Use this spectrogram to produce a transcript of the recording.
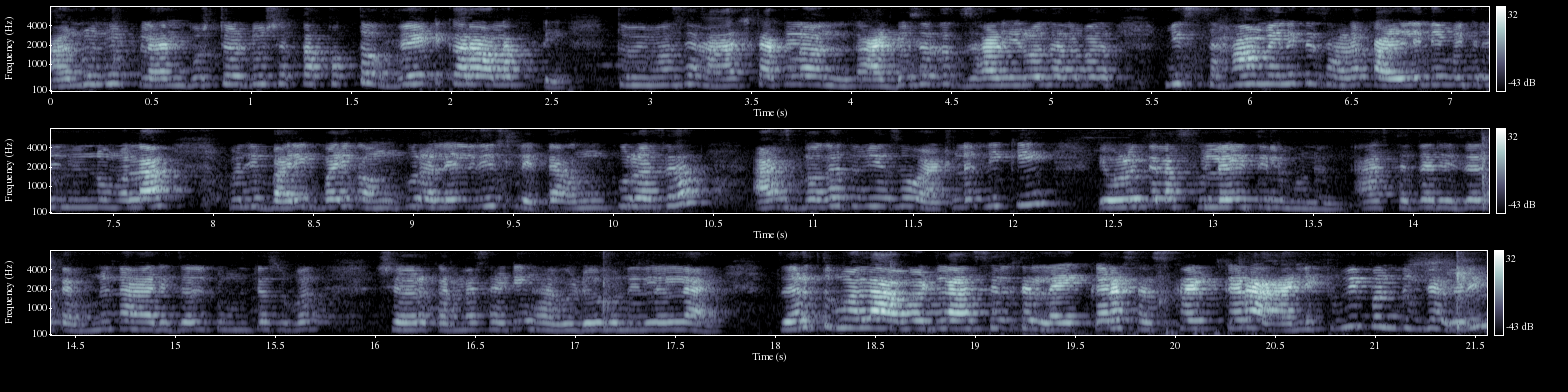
आणून हे प्लॅन बुस्टर देऊ शकता फक्त वेट करावं लागते. तुम्ही म्हणजे मॅच टाकलं आणि आठ दिवसातच झाड हिरो झालं पाहिजे. मी सहा महिने ते झाडं काढलेली मैत्रिणींनो. मला म्हणजे बारीक बारीक अंकुर आलेले दिसले. त्या अंकुराचा आज बघा तुम्ही असं वाटलं नाही की एवढं त्याला फुलं येतील म्हणून. आज त्याचा रिझल्ट आहे. म्हणून हा रिझल्ट तुमच्यासोबत शेअर करण्यासाठी हा व्हिडिओ बनवलेला आहे. जर तुम्हाला आवडला असेल तर लाईक करा सबस्क्राईब करा आणि तुम्ही पण तुमच्या घरी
